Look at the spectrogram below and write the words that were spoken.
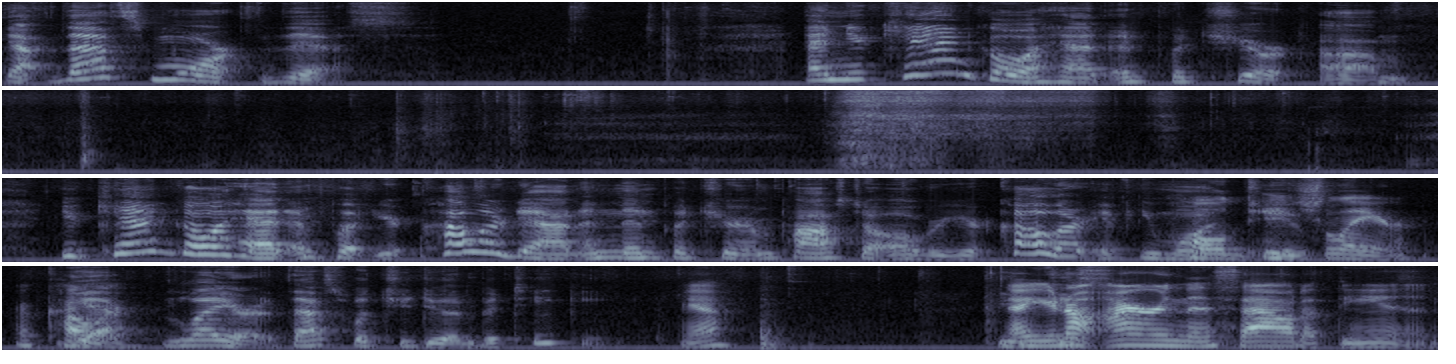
yeah. That's more this, and you can go ahead and put your um. You can go ahead and put your color down and then put your impasto over your color if you want Hold to. each layer of color. Yeah, layer. That's what you do in batiking. Yeah. You now you're just- not ironing this out at the end.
